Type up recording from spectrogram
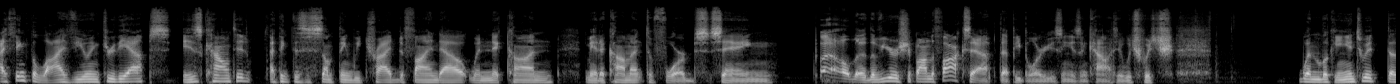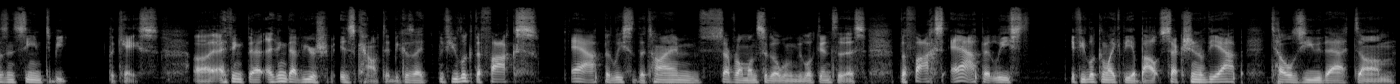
I think the live viewing through the apps is counted. I think this is something we tried to find out when Nick Khan made a comment to Forbes saying, well, the, the viewership on the Fox app that people are using isn't counted, which, which, when looking into it, doesn't seem to be the case. Uh, I think that I think that viewership is counted because I, if you look at the Fox app, at least at the time several months ago when we looked into this, the Fox app, at least if you look in like the about section of the app, tells you that um,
